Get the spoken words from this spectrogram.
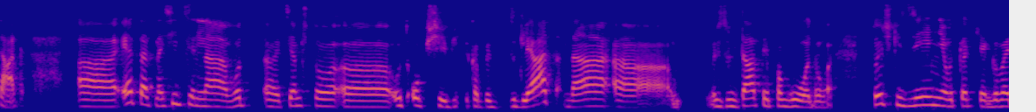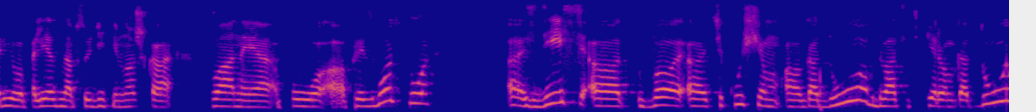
так, а, это относительно вот э, тем, что вот общий как бы, взгляд на результаты по году. Точки зрения, вот как я говорила, полезно обсудить немножко планы по а, производству. А, здесь а, в а, текущем году, в 2021 году,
